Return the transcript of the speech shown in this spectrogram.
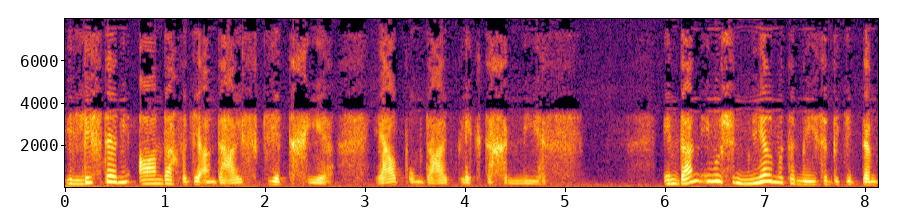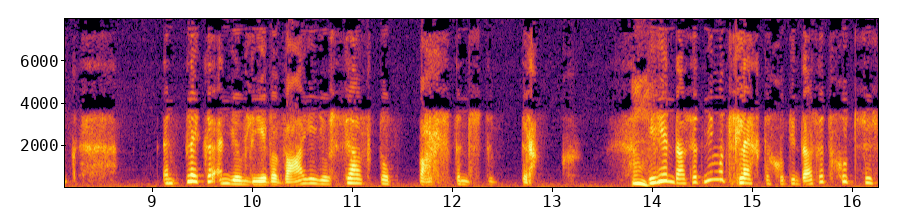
die liefde en die aandag wat jy aan daai skeet gee, help om daai plek te genees. En dan emosioneel moet 'n mens 'n bietjie dink in plekke in jou lewe waar jy jouself tot barstens toe Hmm. Hier en dan sit nie met slegte goed nie, dis dit goed soos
